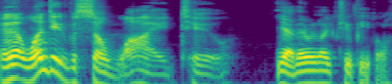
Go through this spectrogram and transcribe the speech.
And that one dude was so wide too. Yeah, they were like two people.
